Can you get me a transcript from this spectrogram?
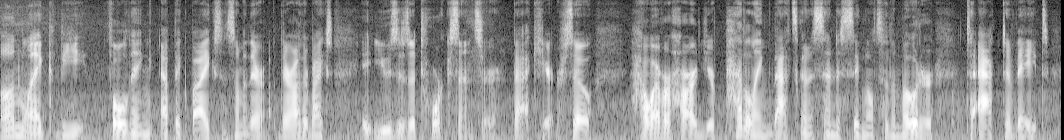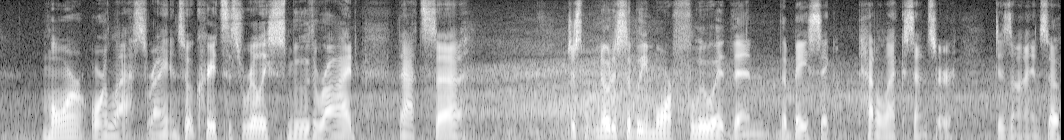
unlike the folding Epik bikes and some of their, their other bikes, it uses a torque sensor back here. So however hard you're pedaling, that's gonna send a signal to the motor to activate more or less, right? And so it creates this really smooth ride that's uh, just noticeably more fluid than the basic Pedelec sensor design. So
